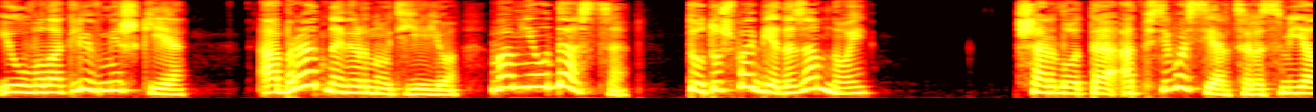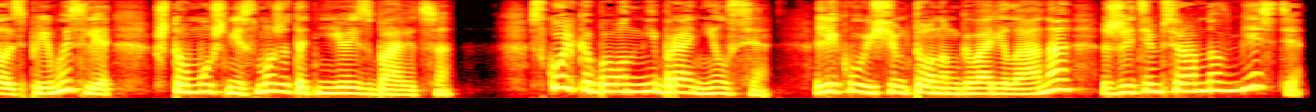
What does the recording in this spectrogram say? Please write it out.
и уволокли в мешке. Обратно вернуть ее вам не удастся. Тут уж победа за мной». Шарлотта от всего сердца рассмеялась при мысли, что муж не сможет от нее избавиться. Сколько бы он ни бронился, ликующим тоном говорила она, жить им все равно вместе.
